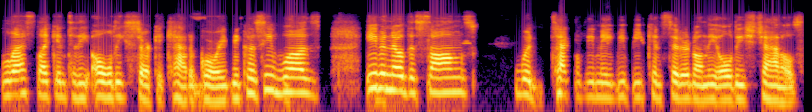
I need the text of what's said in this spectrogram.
Les like into the oldie circuit category because he was, even though the songs would technically maybe be considered on the oldies channels,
